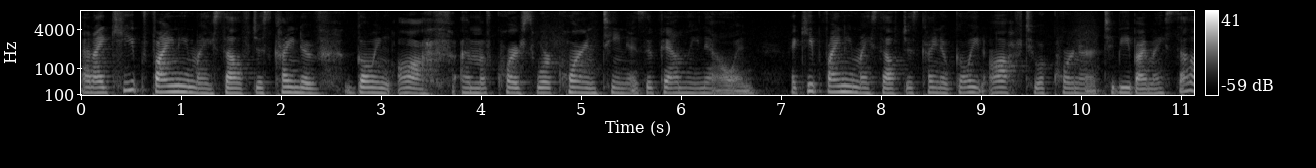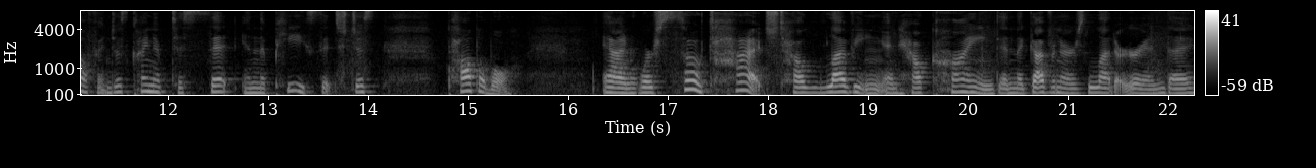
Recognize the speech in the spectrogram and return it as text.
And I keep finding myself just kind of going off. Um, of course, we're quarantined as a family now, and I keep finding myself just kind of going off to a corner to be by myself and just kind of to sit in the peace. It's just palpable. And we're so touched how loving and how kind, and the governor's letter and the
